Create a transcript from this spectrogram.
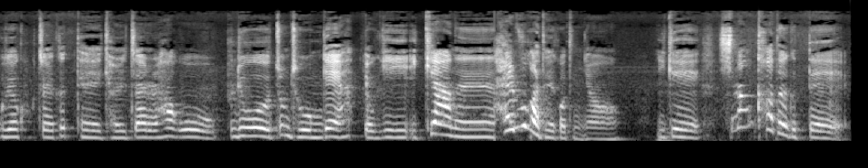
우여곡절 끝에 결제를 하고 그리고 좀 좋은 게 여기 이케아는 할부가 되거든요. 이게 신한카드 그때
